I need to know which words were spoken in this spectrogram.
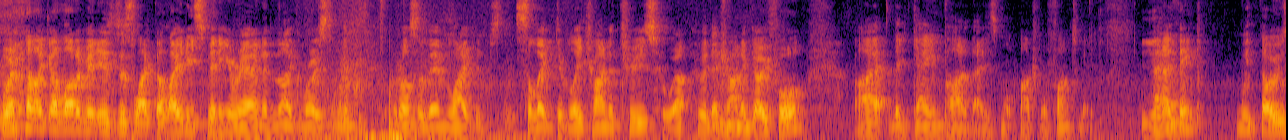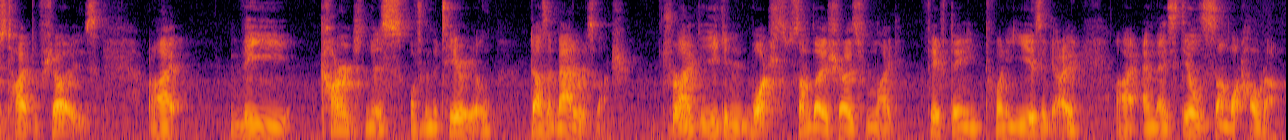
Where like a lot of it is just like the lady spinning around and like roasting them, but also them like selectively trying to choose who who they're trying to Mm. go for. Uh, the game part of that is more, much more fun to me. Yeah. And I think with those type of shows, right, the currentness of the material doesn't matter as much. True. Like you can watch some of those shows from like 15, 20 years ago, uh, and they still somewhat hold up.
